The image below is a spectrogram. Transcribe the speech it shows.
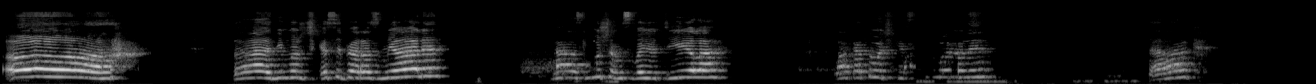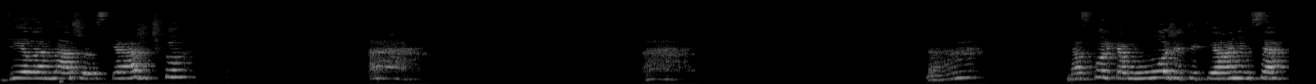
О, да, немножечко себя размяли. Да, слушаем свое тело. Локоточки в стороны. Так, делаем нашу растяжечку. Да. Насколько можете, тянемся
